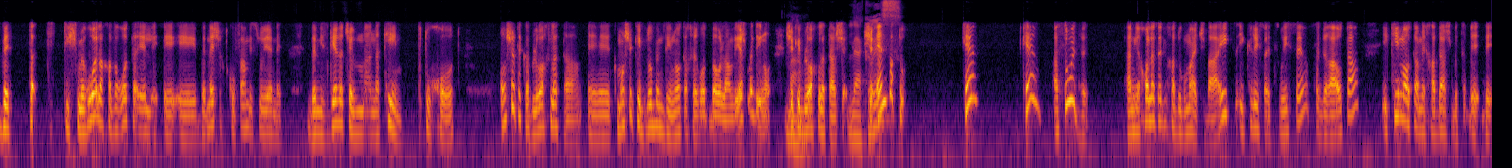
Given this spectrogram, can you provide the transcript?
ותשמרו על החברות האלה אה, אה, במשך תקופה מסוימת במסגרת של מענקים פתוחות, או שתקבלו החלטה, אה, כמו שקיבלו במדינות אחרות בעולם, ויש מדינות מה? שקיבלו החלטה ש... שאין בטוח... כן, כן, עשו את זה. אני יכול לתת לך דוגמה את שווייץ, היא הקריסה את סוויסר, סגרה אותה, הקימה אותה מחדש ב- ב- ב-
